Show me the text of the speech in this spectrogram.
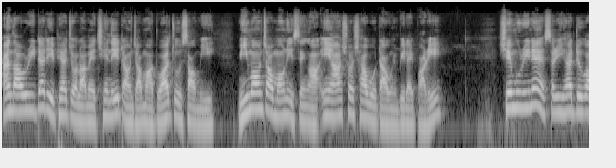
ဟန်တာဝရီတက်တွေဖျက်ကျော်လာမဲ့ချင်းသေးတောင်ကျောင်းမှာသွားကြိုဆောင်ပြီးမီးမောင်းကြောင်မောင်းနေစင်ကအင်အားလျှော့ချဖို့တာဝန်ပေးလိုက်ပါရီရှင်မူရီနဲ့စရီဟတ်တို့က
